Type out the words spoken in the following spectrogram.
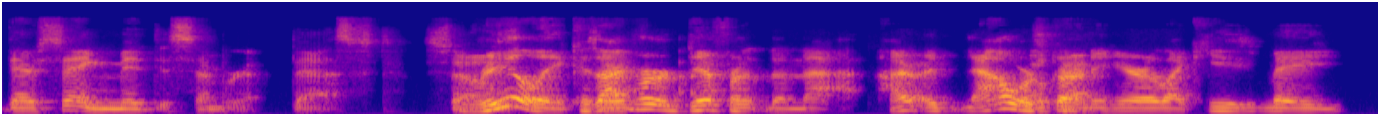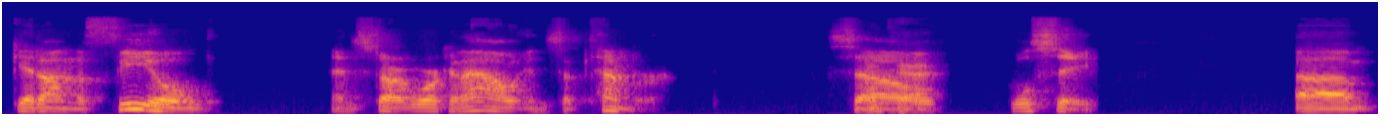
They're saying mid December at best. So really? Because I've heard different than that. I, now we're Okay. starting to hear like he may get on the field and start working out in September. So Okay. we'll see. um,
